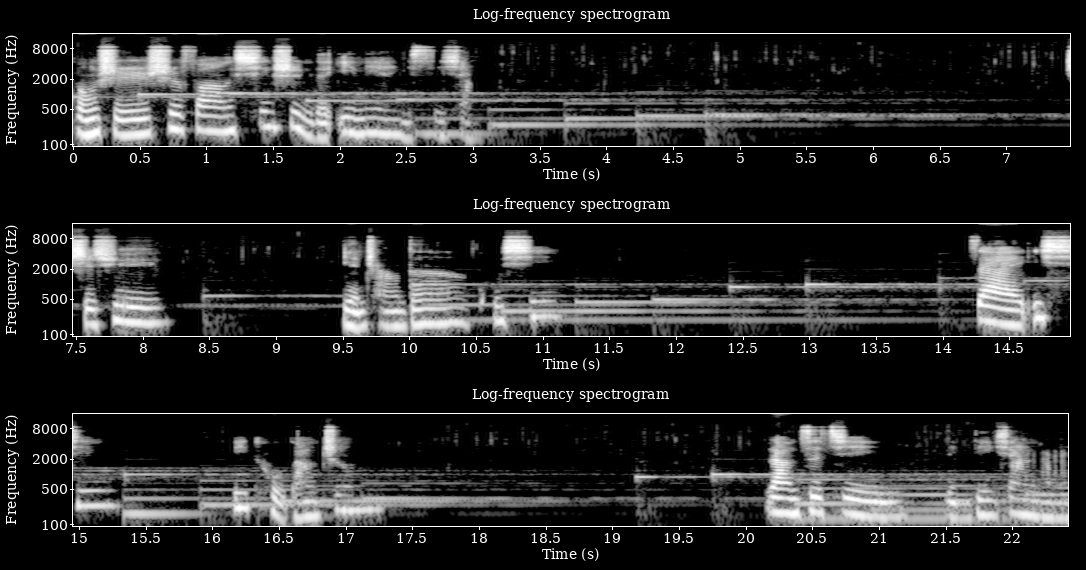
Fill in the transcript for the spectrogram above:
同时释放心事里的意念与思想，持续延长的呼吸。在一吸一吐当中，让自己宁静下来。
